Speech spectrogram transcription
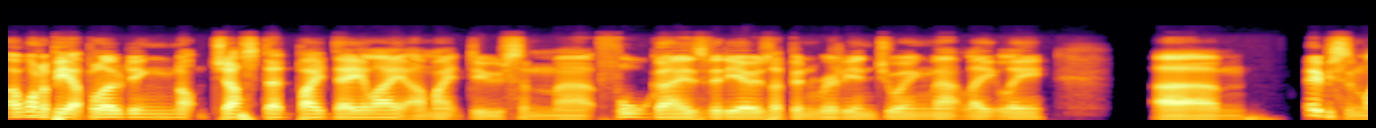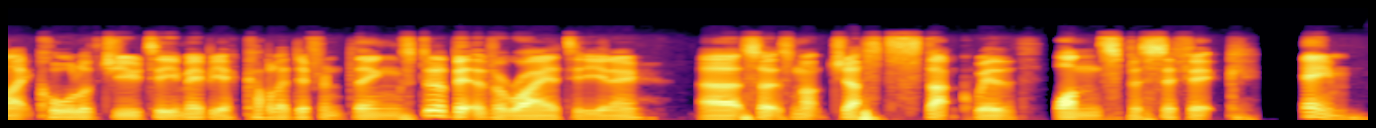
I want to be uploading not just Dead by Daylight. I might do some uh, Fall Guys videos. I've been really enjoying that lately. Um, maybe some like Call of Duty, maybe a couple of different things. Do a bit of variety, you know. Uh, so it's not just stuck with one specific game.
